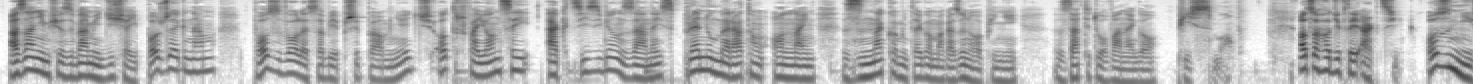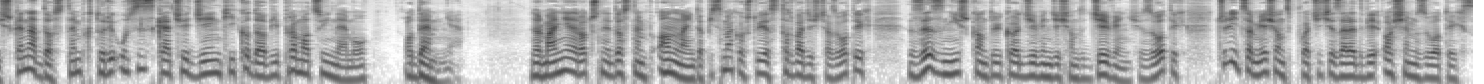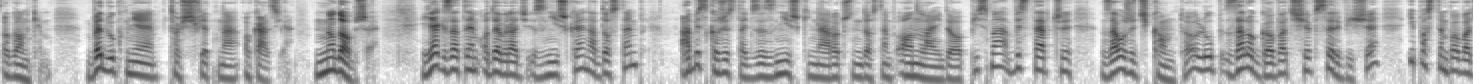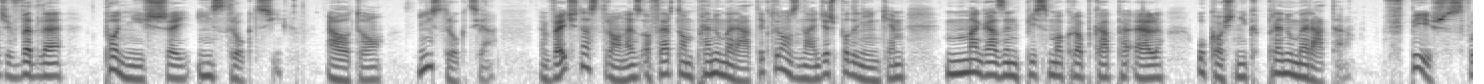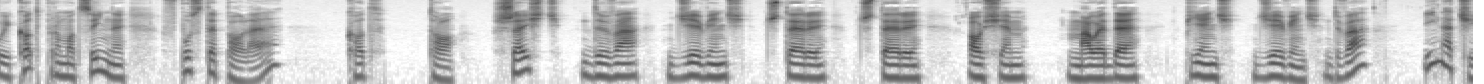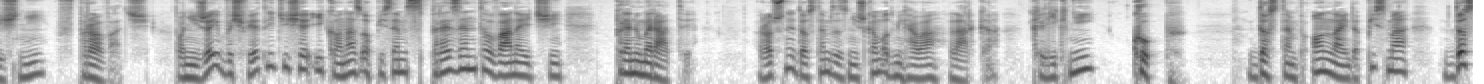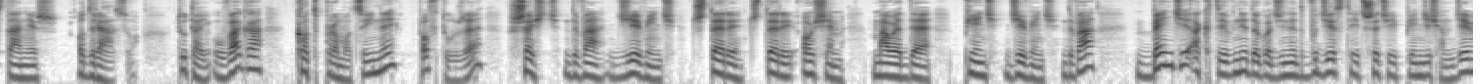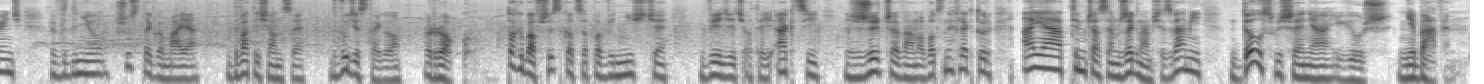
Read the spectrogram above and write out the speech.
A zanim się z wami dzisiaj pożegnam, pozwolę sobie przypomnieć o trwającej akcji związanej z prenumeratą online znakomitego magazynu opinii zatytułowanego Pismo. O co chodzi w tej akcji? O zniżkę na dostęp, który uzyskacie dzięki kodowi promocyjnemu ode mnie. Normalnie roczny dostęp online do pisma kosztuje 120 zł, ze zniżką tylko 99 zł, czyli co miesiąc płacicie zaledwie 8 zł z ogonkiem. Według mnie to świetna okazja. No dobrze, jak zatem odebrać zniżkę na dostęp? Aby skorzystać ze zniżki na roczny dostęp online do pisma, wystarczy założyć konto lub zalogować się w serwisie i postępować wedle poniższej instrukcji. A oto instrukcja. Wejdź na stronę z ofertą prenumeraty, którą znajdziesz pod linkiem magazynpismo.pl ukośnik prenumerata. wpisz swój kod promocyjny w puste pole. Kod to 629448 małe d 592 i naciśnij wprowadź. Poniżej wyświetli ci się ikona z opisem sprezentowanej ci prenumeraty. Roczny dostęp ze zniżką od Michała Larka. Kliknij kup. Dostęp online do pisma dostaniesz od razu. Tutaj uwaga, kod promocyjny, powtórzę, 629448 małe d 592 będzie aktywny do godziny 23.59 w dniu 6 maja 2020 roku. To chyba wszystko, co powinniście wiedzieć o tej akcji. Życzę Wam owocnych lektur, a ja tymczasem żegnam się z Wami. Do usłyszenia już niebawem.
